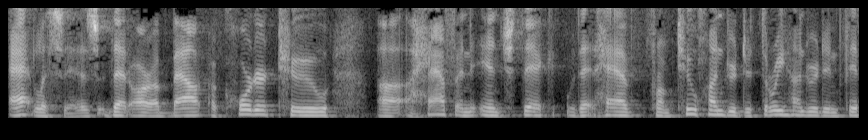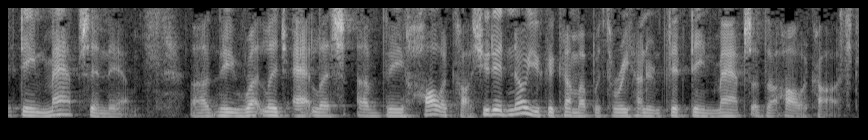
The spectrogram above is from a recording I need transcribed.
atlases that are about a quarter to uh, a half an inch thick that have from 200 to 315 maps in them. Uh, the Routledge Atlas of the Holocaust. You didn't know you could come up with 315 maps of the Holocaust.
